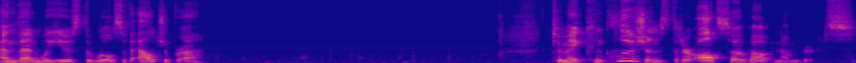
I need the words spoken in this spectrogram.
and then we use the rules of algebra to make conclusions that are also about numbers.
